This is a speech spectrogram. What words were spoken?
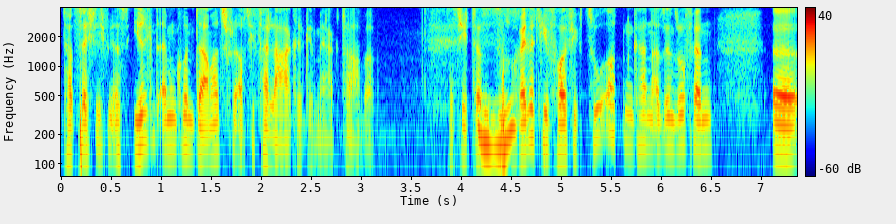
tatsächlich mir aus irgendeinem Grund damals schon auch die Verlage gemerkt habe. Dass ich das mhm. relativ häufig zuordnen kann. Also insofern äh,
